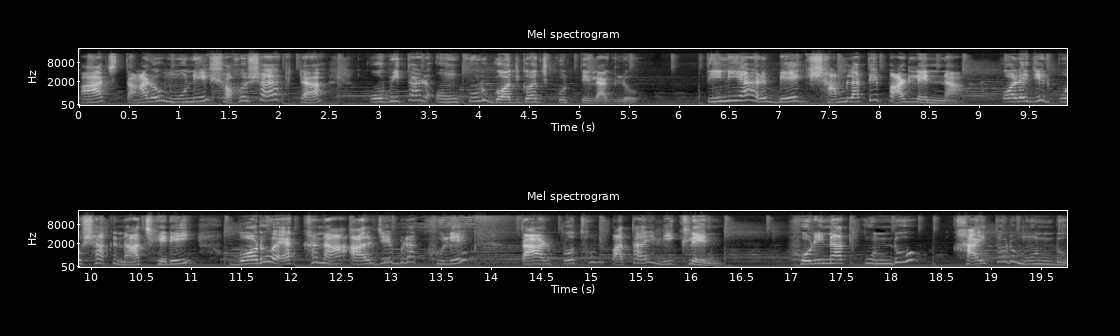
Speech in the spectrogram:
আজ তাঁরও মনে সহসা একটা কবিতার অঙ্কুর গজগজ করতে লাগল। তিনি আর বেগ সামলাতে পারলেন না। কলেজের পোশাক না ছেড়েই বড় একখানা আলজেব্রা খুলে তার প্রথম পাতায় লিখলেন, হরিনাথ কুণ্ডু, খাইতোর মুন্ডু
